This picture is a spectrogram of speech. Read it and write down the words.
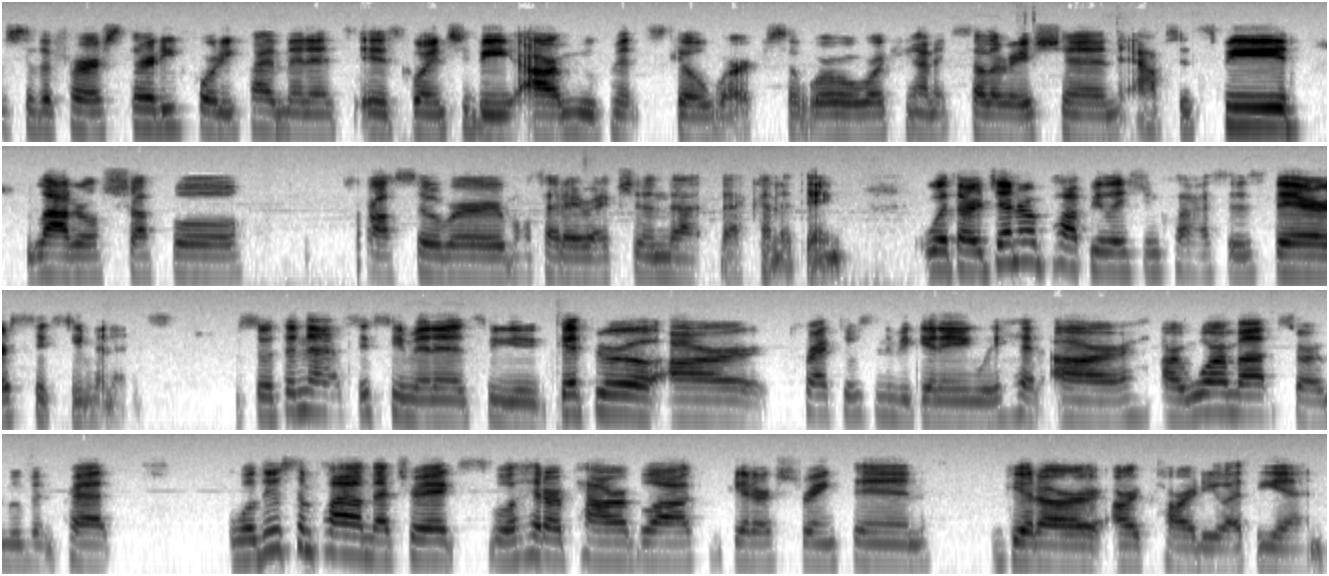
So the first 30, 45 minutes is going to be our movement skill work. So we're working on acceleration, absolute speed, lateral shuffle, crossover, multi-direction, that that kind of thing. With our general population classes, they're 60 minutes. So within that 60 minutes, we get through our correctives in the beginning. We hit our our warm ups or our movement prep. We'll do some plyometrics. We'll hit our power block, get our strength in, get our our cardio at the end.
